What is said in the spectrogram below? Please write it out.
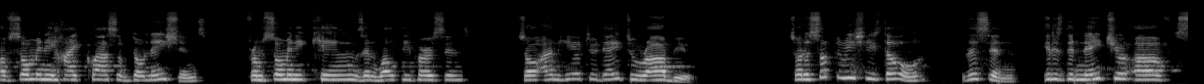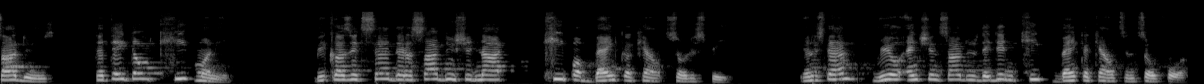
of so many high class of donations from so many kings and wealthy persons. So I'm here today to rob you. So the Saptarishis told, listen, it is the nature of sadhus that they don't keep money because it said that a sadhu should not keep a bank account, so to speak. You understand? Real ancient sadhus, they didn't keep bank accounts and so forth.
